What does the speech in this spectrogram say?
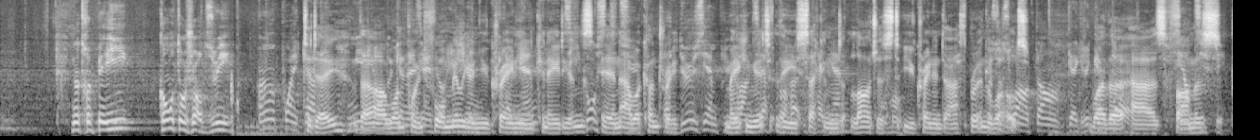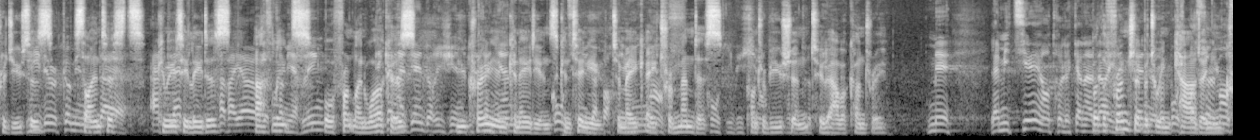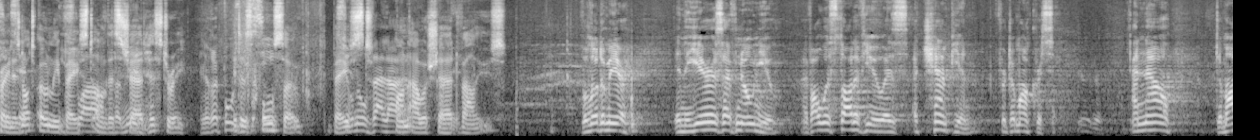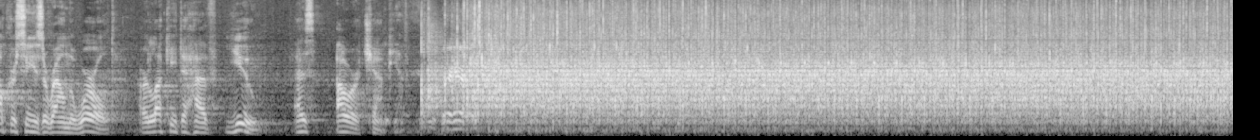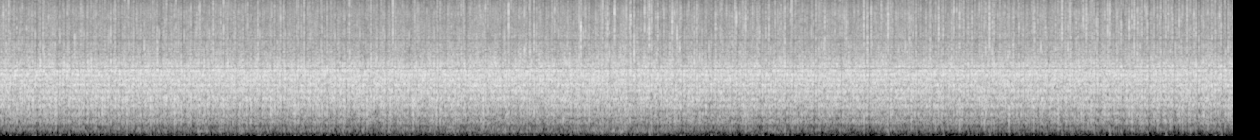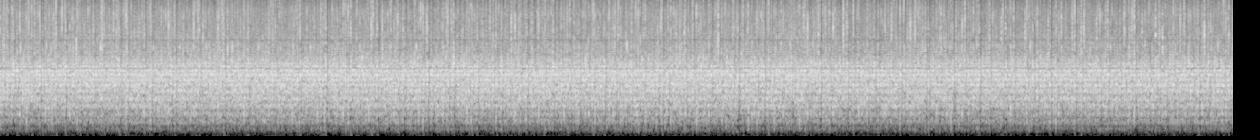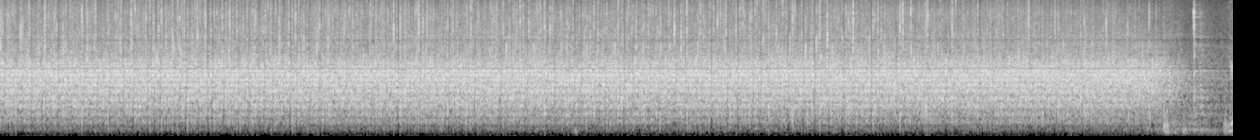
Notre pays compte aujourd'hui 1,4 Today, there are millions de 1.4 Canadiens million Ukrainian Canadians in our country, la deuxième plus making it the second largest. Ukrainian diaspora in the Que ce soit world. en tant qu'agriculteurs, Whether as farmers, producers, scientists, community leaders, athletes, or frontline workers, Ukrainian Canadians continue to make a tremendous contribution contribution à notre to our country. Mais l'amitié entre le Canada But the friendship between Canada and Ukraine is not only based on this shared history, it is also based on our shared values. Volodymyr, in the years I've known you, I've always thought of you as a champion for democracy. And now, democracies around the world are lucky to have you as our champion.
